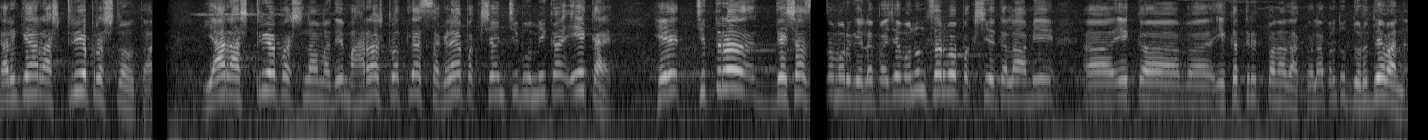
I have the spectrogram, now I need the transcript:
कारण की हा राष्ट्रीय प्रश्न होता. या राष्ट्रीय प्रश्नामध्ये महाराष्ट्रातल्या सगळ्या पक्षांची भूमिका एक आहे. हे चित्र देशासमोर गेलं पाहिजे म्हणून सर्व पक्षीय त्याला आम्ही एक एकत्रितपणा दाखवला परंतु दुर्दैवानं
